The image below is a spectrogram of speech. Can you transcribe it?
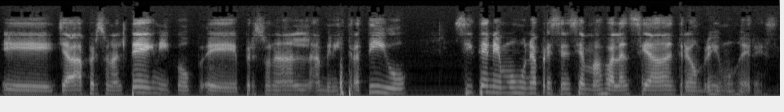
eh, ya personal técnico, personal administrativo, sí tenemos una presencia más balanceada entre hombres y mujeres.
